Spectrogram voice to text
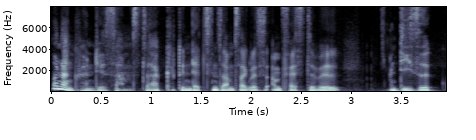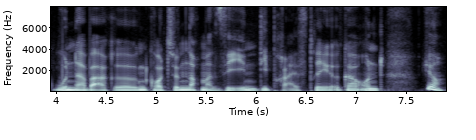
Und dann könnt ihr Samstag, den letzten Samstag des, am Festival, diese wunderbaren Kurzfilm nochmal sehen, die Preisträger und ja,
